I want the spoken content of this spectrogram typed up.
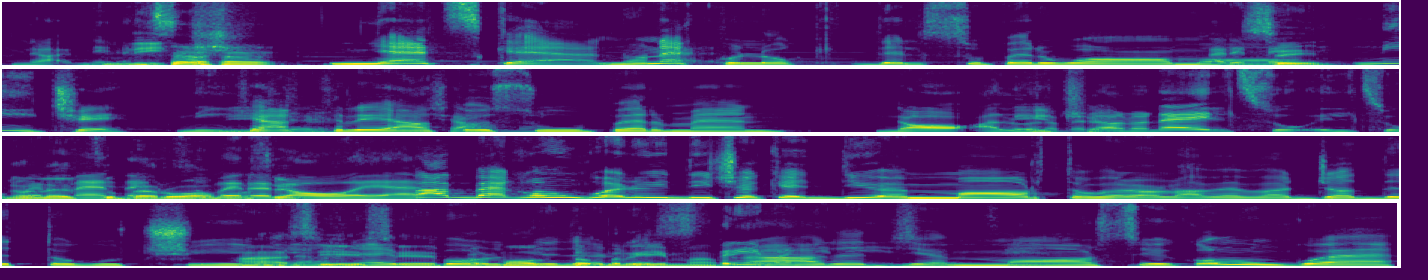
No, ni- Nietzsche. Nietzsche non è quello del superuomo Sì. Nietzsche, Nietzsche, che ha creato diciamo. Superman. No, allora Nietzsche. però non è il, su- il Non è il Superman, il, superuomo, sì. supereroe, eh. Vabbè, comunque lui dice che Dio è morto, però l'aveva già detto Guccini Ah, sì, nei sì, bordi molto delle prima. Prima strade, di Dio è Nietzsche, sì. morto. Sì, comunque,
